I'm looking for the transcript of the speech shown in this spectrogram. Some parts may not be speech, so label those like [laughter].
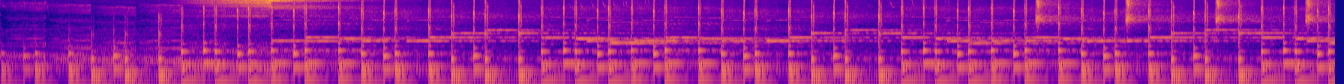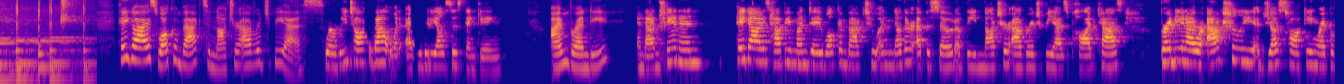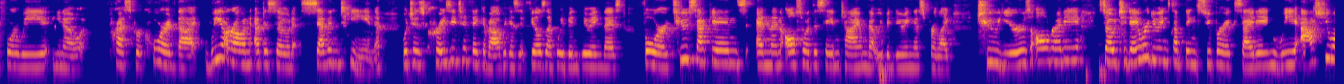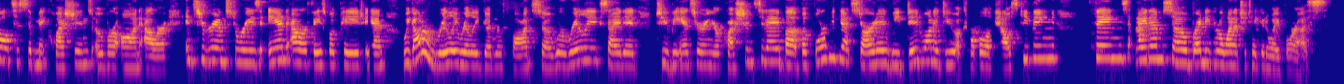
Hey guys, welcome back to Not Your Average BS, where we talk about what everybody else is thinking. I'm Brendy. And I'm Shannon. Hey guys, happy Monday. Welcome back to another episode of the Not Your Average BS podcast. Brendy and I were actually just talking right before we, you know, pressed record that we are on episode 17, which is crazy to think about because it feels like we've been doing this for two seconds and then also at the same time that we've been doing this for like two years already. So today we're doing something super exciting. We asked you all to submit questions over on our Instagram stories and our Facebook page, and we got a really, really good response. So we're really excited to be answering your questions today. But before we get started, we did want to do a couple of housekeeping things, items. So, Brendy, girl, why don't you take it away for us?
